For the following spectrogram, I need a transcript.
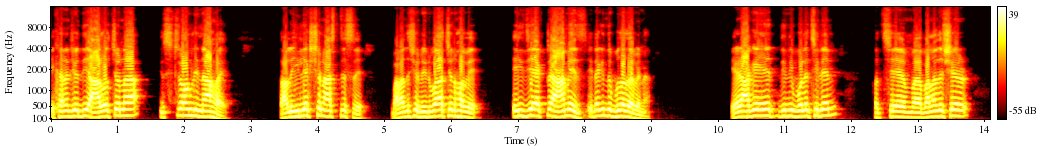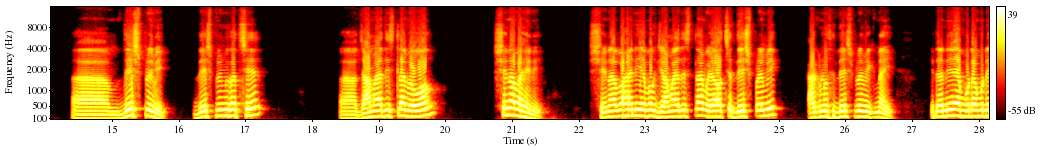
এখানে যদি আলোচনা স্ট্রংলি না হয় তাহলে ইলেকশন আসতেছে, বাংলাদেশে নির্বাচন হবে, এই যে একটা আমেজ, এটা কিন্তু বোঝা যাবে না। এর আগে তিনি বলেছিলেন হচ্ছে বাংলাদেশের দেশপ্রেমিক দেশপ্রেমিক হচ্ছে জামায়াত ইসলাম এবং সেনাবাহিনী। সেনাবাহিনী এবং জামায়াত ইসলাম, এরা হচ্ছে দেশপ্রেমিক, আর কোনো দেশপ্রেমিক নাই। এটা নিয়ে মোটামুটি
